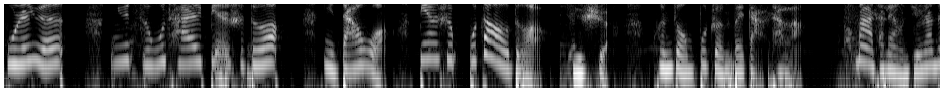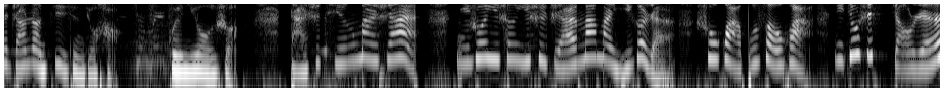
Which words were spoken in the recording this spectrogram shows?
古人云：“女子无才便是德。”你打我便是不道德。于是，坤总不准备打她了，骂她两句，让她长长记性就好。闺女又说：“打是情，骂是爱。你说一生一世只爱妈妈一个人，说话不算话，你就是小人。”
